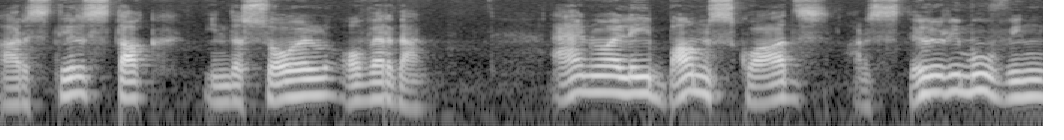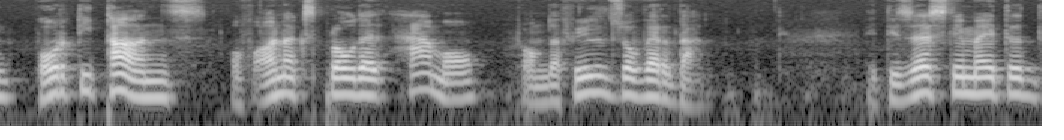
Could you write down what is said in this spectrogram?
are still stuck in the soil of Verdun. Annually, bomb squads are still removing 40 tons of unexploded ammo from the fields of Verdun. It is estimated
